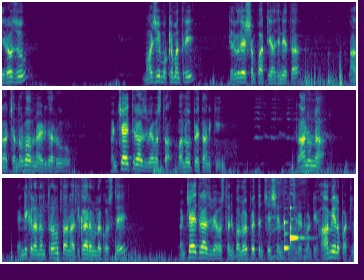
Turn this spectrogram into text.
ఈరోజు మాజీ ముఖ్యమంత్రి తెలుగుదేశం పార్టీ అధినేత నారా చంద్రబాబు నాయుడు గారు పంచాయతీరాజ్ వ్యవస్థ బలోపేతానికి రానున్న ఎన్నికల అనంతరం తాను అధికారంలోకి వస్తే పంచాయతీరాజ్ వ్యవస్థని బలోపేతం చేసేందుకు ఇచ్చినటువంటి హామీల పట్ల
